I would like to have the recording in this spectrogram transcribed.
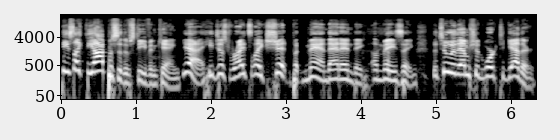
he's like the opposite of Stephen King. yeah, he just writes like shit, but man, that ending amazing. The two of them should work together.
